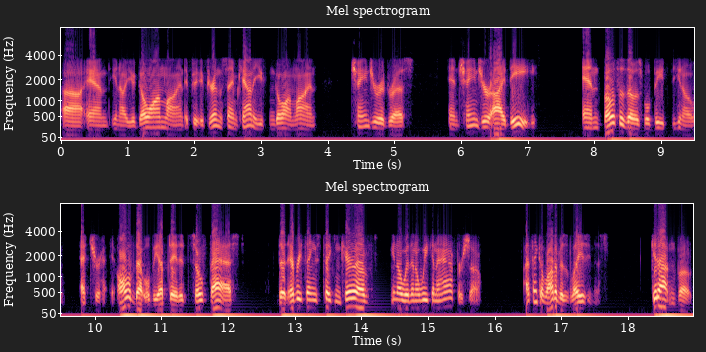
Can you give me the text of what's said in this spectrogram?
uh, and you know, you go online. If if you're in the same county, you can go online, change your address, and change your ID, and both of those will be, you know, at your. All of that will be updated so fast that everything's taken care of, you know, within a week and a half or so. I think a lot of it is laziness. Get out and vote.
